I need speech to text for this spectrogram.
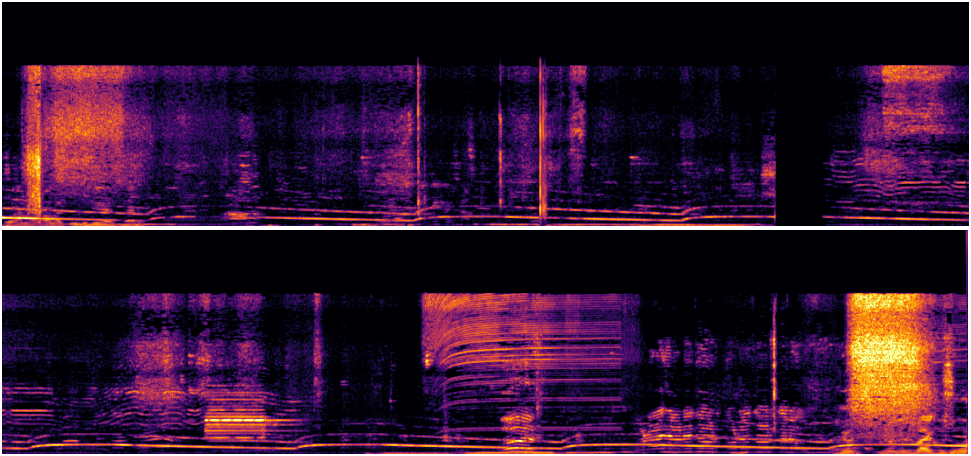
पुराना वाला टूट गया सर यूनिस भाई खुश हो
